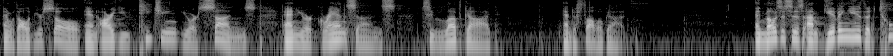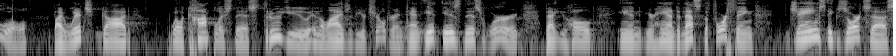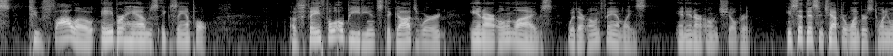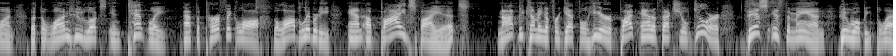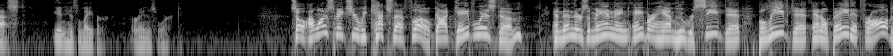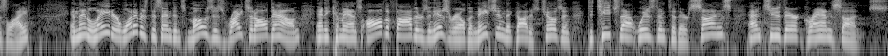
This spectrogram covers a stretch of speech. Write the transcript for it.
and with all of your soul? And are you teaching your sons and your grandsons to love God and to follow God? And Moses says, I'm giving you the tool by which God will accomplish this through you in the lives of your children. And it is this word that you hold in your hand. And that's the fourth thing. James exhorts us to follow Abraham's example of faithful obedience to God's word in our own lives, with our own families, and in our own children. He said this in chapter 1, verse 21 But the one who looks intently at the perfect law, the law of liberty, and abides by it, not becoming a forgetful hearer, but an effectual doer, this is the man who will be blessed in his labor or in his work. So I want us to make sure we catch that flow. God gave wisdom, and then there's a man named Abraham who received it, believed it, and obeyed it for all of his life. And then later, one of his descendants, Moses, writes it all down and he commands all the fathers in Israel, the nation that God has chosen, to teach that wisdom to their sons and to their grandsons.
